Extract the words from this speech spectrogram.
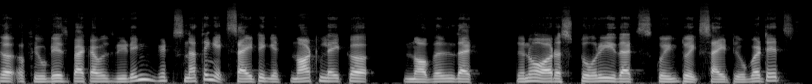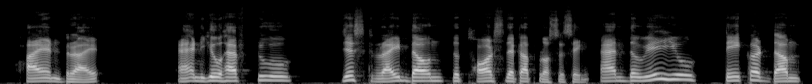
uh, a few days back, I was reading, it's nothing exciting. It's not like a novel that, you know, or a story that's going to excite you, but it's high and dry. And you have to just write down the thoughts that are processing. And the way you take a dump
